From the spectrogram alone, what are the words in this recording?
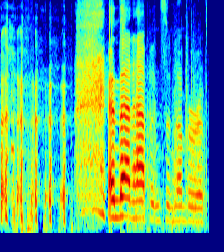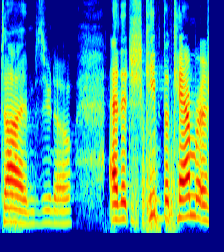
and that happens a number of times, you know. And it keep the camera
